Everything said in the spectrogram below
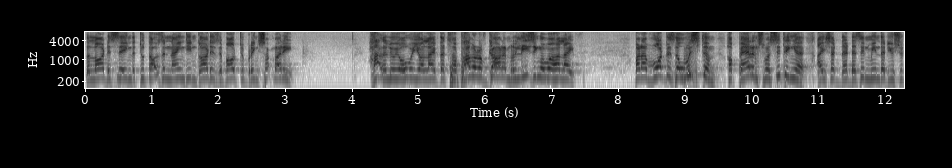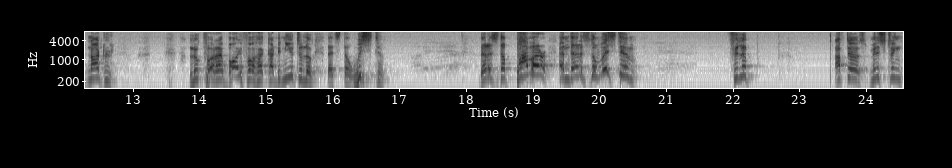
the Lord is saying that 2019, God is about to bring somebody. Hallelujah over your life. That's the power of God I'm releasing over her life. But uh, what is the wisdom? Her parents were sitting here. I said, that doesn't mean that you should not look for a boy for her. Continue to look. That's the wisdom there is the power and there is the wisdom. Philip, after ministering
